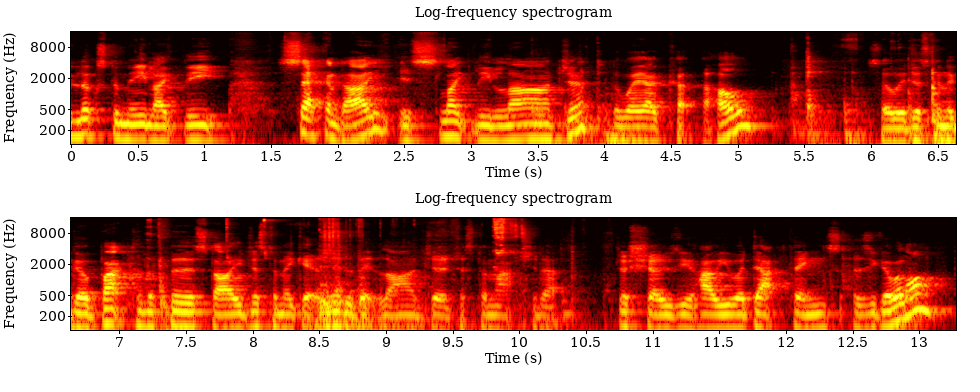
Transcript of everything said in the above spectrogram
It looks to me like the second eye is slightly larger the way I've cut the hole. So we're just going to go back to the first eye just to make it a little bit larger, just to match it up. Just shows you how you adapt things as you go along.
